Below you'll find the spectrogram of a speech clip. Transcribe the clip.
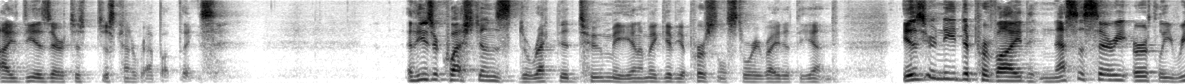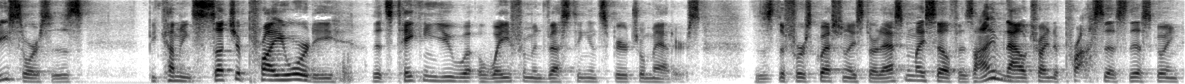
ideas there to just kind of wrap up things. And these are questions directed to me, and I'm going to give you a personal story right at the end. Is your need to provide necessary earthly resources becoming such a priority that's taking you away from investing in spiritual matters? This is the first question I start asking myself as I'm now trying to process this, going,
